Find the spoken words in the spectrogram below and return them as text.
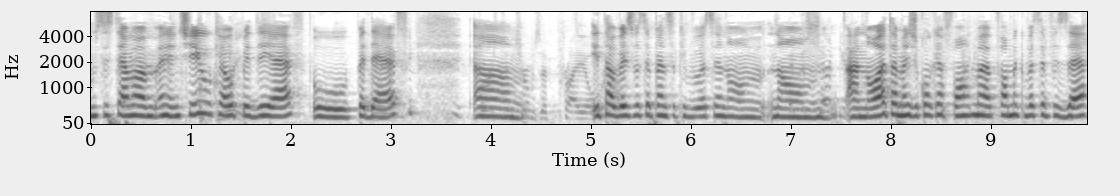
um sistema antigo que é o PDF, o PDF um, e talvez você pense que você não, não anota, mas de qualquer forma, a forma que você fizer,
